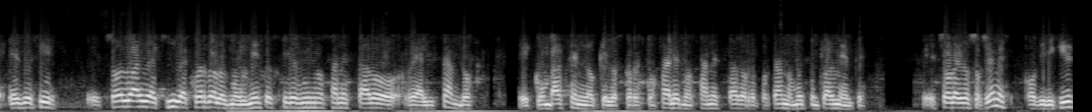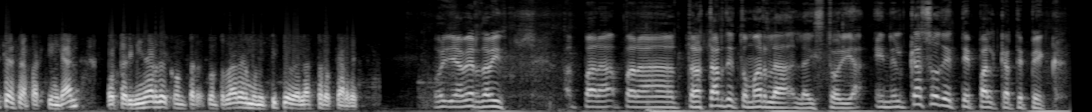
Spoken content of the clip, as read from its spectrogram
Es decir, eh, solo hay aquí, de acuerdo a los movimientos que ellos mismos han estado realizando, eh, con base en lo que los corresponsales nos han estado reportando muy puntualmente, eh, solo hay dos opciones, o dirigirse hacia Patingán o terminar de controlar el municipio de Lázaro Cárdenas. Oye, a ver, David, para, para tratar de tomar la, la historia, en el caso de Tepalcatepec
